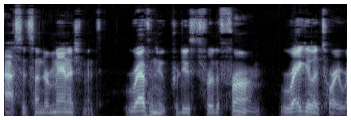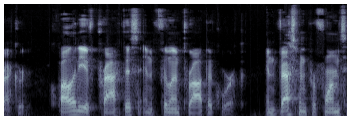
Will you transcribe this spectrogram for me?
assets under management, revenue produced for the firm, regulatory record, quality of practice, and philanthropic work. Investment performance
